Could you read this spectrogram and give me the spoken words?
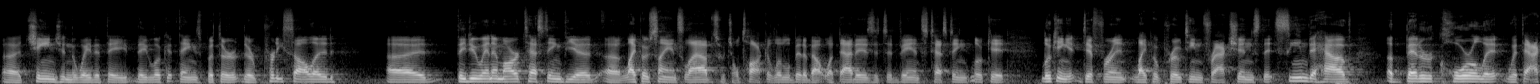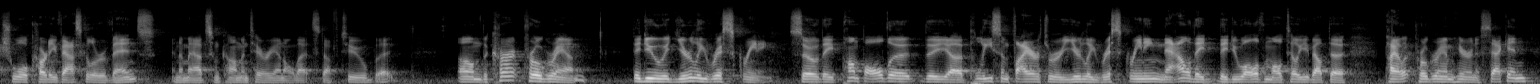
uh, change in the way that they, they look at things, but they're, they're pretty solid. Uh, they do NMR testing via uh, LipoScience Labs, which I'll talk a little bit about what that is. It's advanced testing, look at, looking at different lipoprotein fractions that seem to have a better correlate with actual cardiovascular events. And I'm gonna add some commentary on all that stuff too. But um, the current program, they do a yearly risk screening. So they pump all the, the uh, police and fire through a yearly risk screening. Now they, they do all of them. I'll tell you about the pilot program here in a second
